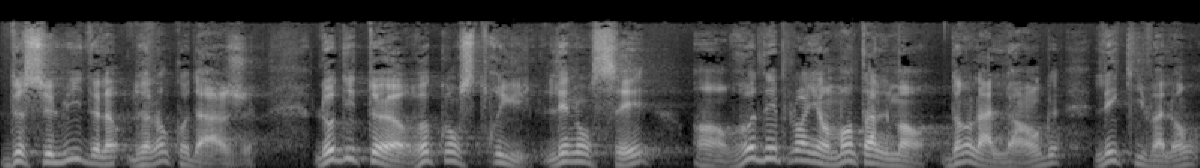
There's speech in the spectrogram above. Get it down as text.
de celui de l'encodage. L'auditeur reconstruit l'énoncé en redéployant mentalement dans la langue l'équivalent,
